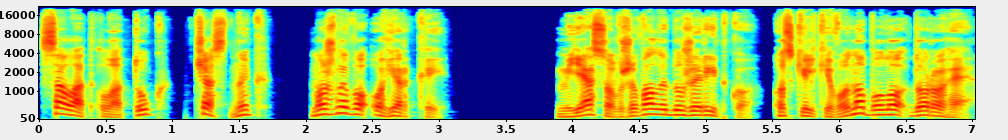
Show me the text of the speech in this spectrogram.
салат латук, часник, можливо, огірки. М'ясо вживали дуже рідко, оскільки воно було дороге.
